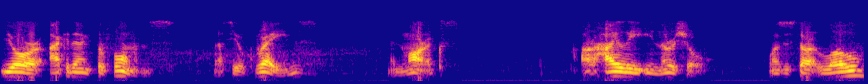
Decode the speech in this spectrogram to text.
your academic performance, that's your grades and marks, are highly inertial. Once you start low,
